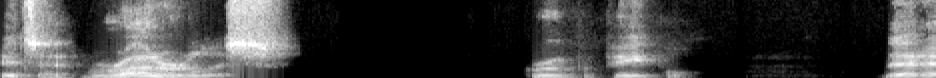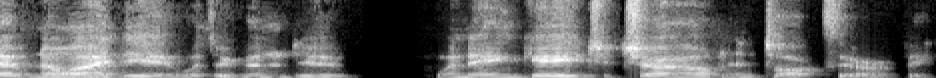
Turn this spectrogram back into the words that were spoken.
It's a rudderless group of people that have no idea what they're going to do when they engage a child in talk therapy.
